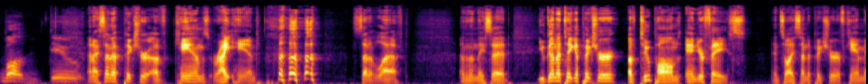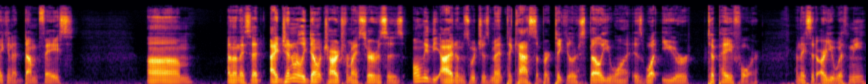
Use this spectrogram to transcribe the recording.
Well, do And I sent a picture of Kam's right hand instead of left. And then they said, You gonna take a picture of two palms and your face. And so I sent a picture of Kam making a dumb face. Um and then they said, I generally don't charge for my services. Only the items which is meant to cast a particular spell you want is what you're to pay for. And they said, Are you with me?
